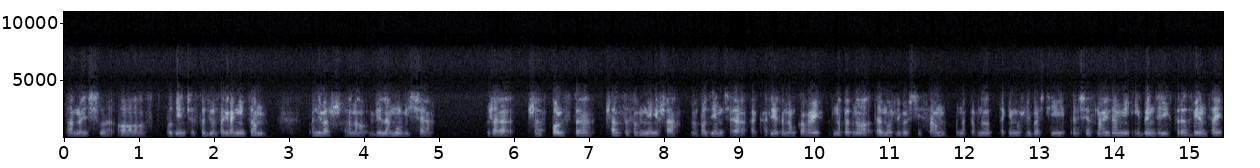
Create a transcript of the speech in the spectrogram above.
ta myśl o podjęciu studiów za granicą, ponieważ no, wiele mówi się że, że w Polsce szanse są mniejsze na podjęcie kariery naukowej. Na pewno te możliwości są, na pewno takie możliwości się znajdą i, i będzie ich coraz więcej,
